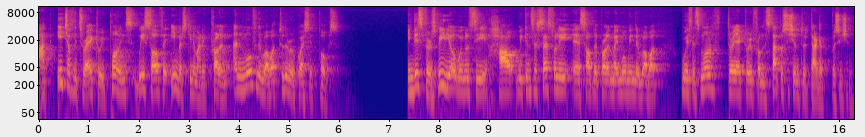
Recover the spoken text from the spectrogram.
At each of the trajectory points, we solve the inverse kinematic problem and move the robot to the requested pose. In this first video, we will see how we can successfully uh, solve the problem by moving the robot with a smooth trajectory from the start position to the target position.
